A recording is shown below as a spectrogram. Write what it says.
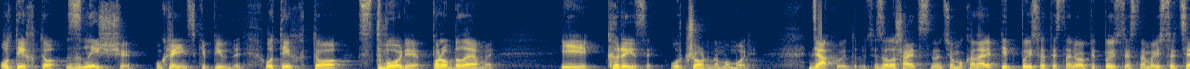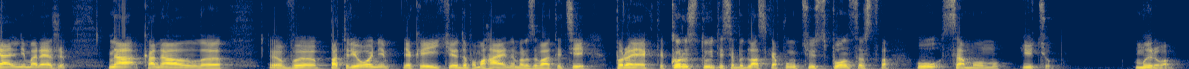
У тих, хто знищує український південь, у тих, хто створює проблеми і кризи у Чорному морі. Дякую, друзі. Залишайтеся на цьому каналі, підписуйтесь на нього, підписуйтесь на мої соціальні мережі, на канал е, в Патреоні, який допомагає нам розвивати ці проекти. Користуйтеся, будь ласка, функцією спонсорства у самому YouTube. Миру вам!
